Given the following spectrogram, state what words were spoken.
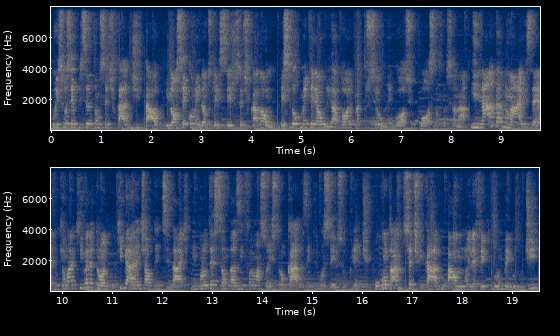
Por isso você precisa ter um certificado digital e nós recomendamos que ele seja o certificado A1. Esse documento ele é obrigatório para que o seu negócio possa funcionar e nada mais é do que um arquivo eletrônico que garante a autenticidade e proteção das informações trocadas entre você e o seu cliente. O contrato de certificado A1 ele é feito por um período de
